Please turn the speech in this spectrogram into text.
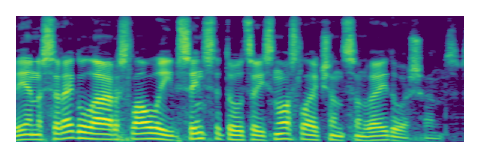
vienas regulāras laulības institūcijas noslēgšanas un veidošanas.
